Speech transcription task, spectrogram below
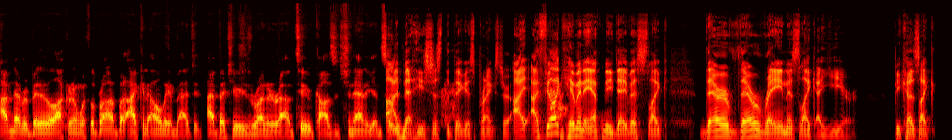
I've never been in the locker room with LeBron, but I can only imagine. I bet you he's running around too, causing shenanigans. So I bet he's just the biggest prankster. I, I feel like him and Anthony Davis, like their their reign is like a year because like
